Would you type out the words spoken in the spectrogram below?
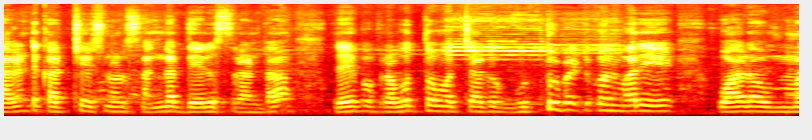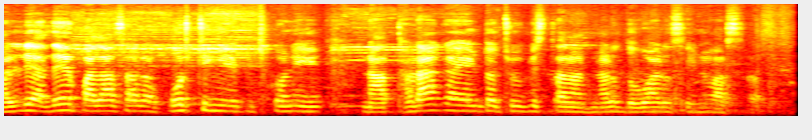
కరెంట్ కట్ చేసినోడు సంగతి తేలుస్తారంట రేపు ప్రభుత్వం వచ్చాక గుర్తు పెట్టుకొని మరి వాడు మళ్ళీ అదే పలాసాల పోస్టింగ్ చేయించుకొని నా తడాక ఏంటో చూపిస్తానంటున్నాడు దువ్వాడు శ్రీనివాసరావు.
